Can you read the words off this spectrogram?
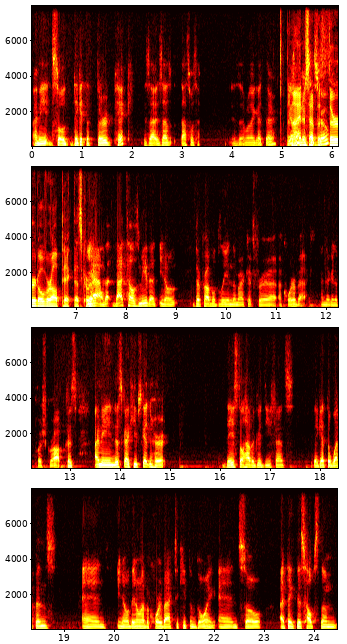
I mean, so they get the third pick. Is that is that that's what is that what I get there? The San Niners have the third overall pick. That's correct. Yeah, that, that tells me that you know they're probably in the market for a, a quarterback, and they're going to push Grop because I mean this guy keeps getting hurt. They still have a good defense. They get the weapons, and you know they don't have a quarterback to keep them going. And so I think this helps them.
